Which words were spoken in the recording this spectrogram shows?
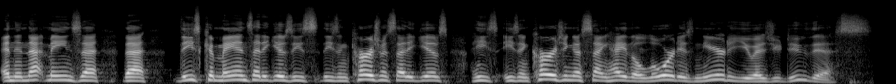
And then that means that, that these commands that he gives, these, these encouragements that he gives, he's, he's encouraging us, saying, Hey, the Lord is near to you as you do this.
